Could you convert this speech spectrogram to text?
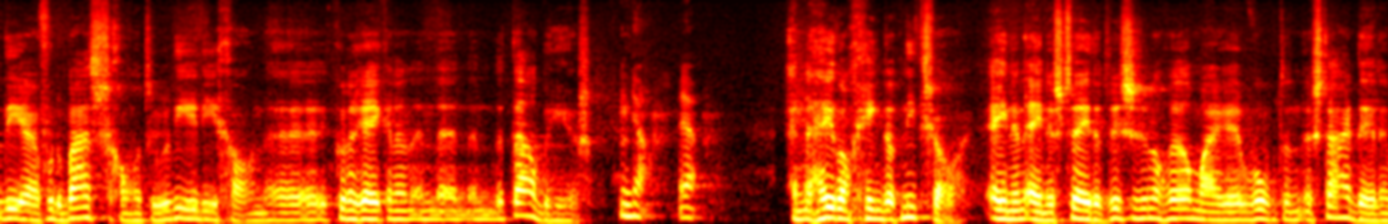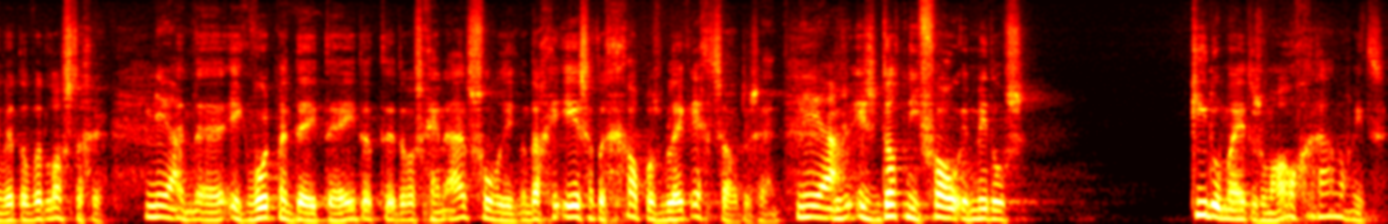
leraren voor de basisschool natuurlijk, die, die gewoon kunnen rekenen en, en, en de taal beheersen. Ja, ja. En heel lang ging dat niet zo. 1 en 1 is 2, dat wisten ze nog wel, maar uh, bijvoorbeeld een, een staartdeling werd al wat lastiger. Ja. En uh, ik word met DT, dat, dat was geen uitzondering. Dan dacht je eerst dat het grap was, bleek echt zo te zijn. Ja. Dus is dat niveau inmiddels kilometers omhoog gegaan of niet?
